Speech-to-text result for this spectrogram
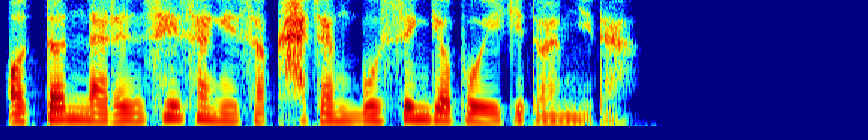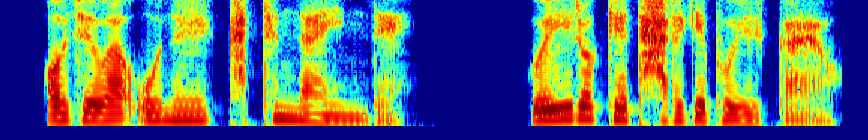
어떤 날은 세상에서 가장 못생겨 보이기도 합니다. 어제와 오늘 같은 나이인데 왜 이렇게 다르게 보일까요?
